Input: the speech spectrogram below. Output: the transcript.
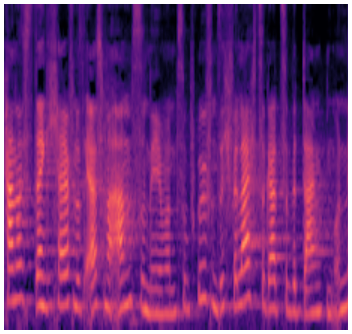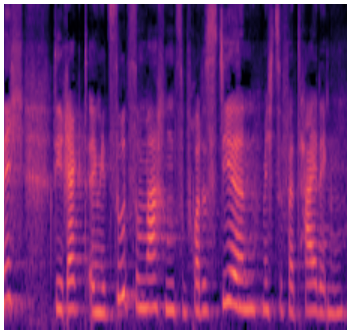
kann es, denke ich, helfen, das erstmal anzunehmen zu prüfen, sich vielleicht sogar zu bedanken und nicht direkt irgendwie zuzumachen, zu protestieren, mich zu verteidigen.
